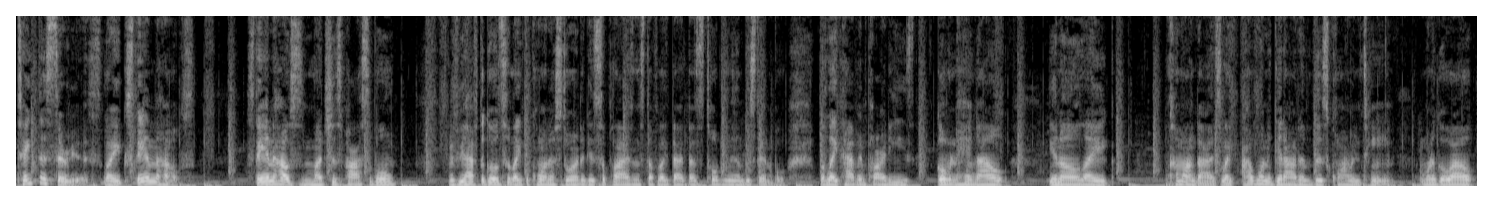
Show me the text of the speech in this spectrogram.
take this serious. Like stay in the house. Stay in the house as much as possible. If you have to go to like the corner store to get supplies and stuff like that, that's totally understandable. But like having parties, going to hang out, you know, like, come on, guys. Like, I want to get out of this quarantine. I want to go out.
